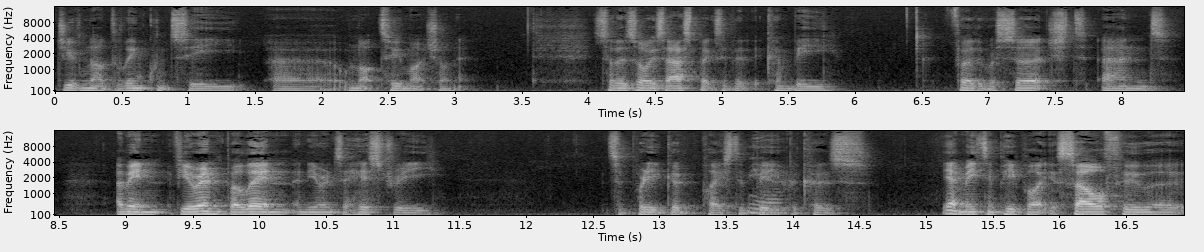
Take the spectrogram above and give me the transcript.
juvenile delinquency, uh, or not too much on it. So there's always aspects of it that can be further researched. And I mean, if you're in Berlin and you're into history, it's a pretty good place to be Yeah. because, yeah, meeting people like yourself who are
